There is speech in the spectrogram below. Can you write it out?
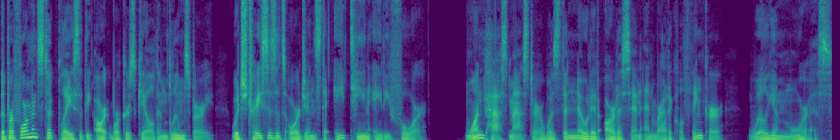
The performance took place at the Art Workers Guild in Bloomsbury, which traces its origins to 1884. One past master was the noted artisan and radical thinker William Morris.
